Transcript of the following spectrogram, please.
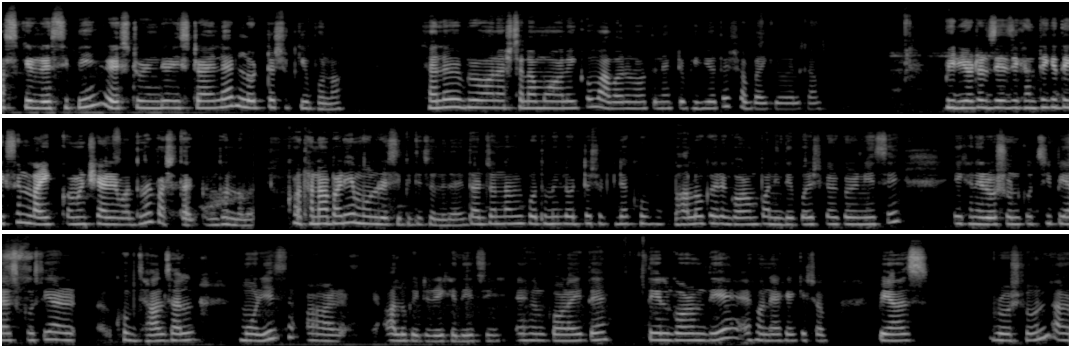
আজকের রেসিপি রেস্টুরেন্টের স্টাইলের লোট্টা শুটকি বোনা হ্যালো এভরিওয়ান আসসালামু আলাইকুম। আবারও নতুন একটা ভিডিওতে সবাইকে ওয়েলকাম ভিডিওটার যে যেখান থেকে দেখছেন লাইক কমেন্ট শেয়ারের মাধ্যমে পাশে থাকবেন। ধন্যবাদ। কথা না বাড়িয়ে মূল রেসিপিতে চলে যায় তার জন্য আমি প্রথমে লোট্টা শুটকিটা খুব ভালো করে গরম পানি দিয়ে পরিষ্কার করে নিয়েছি। এখানে রসুন কুচি, পেঁয়াজ কুচি আর খুব ঝাল ঝাল মরিচ আর আলু কেটে রেখে দিয়েছি। এখন কড়াইতে তেল গরম দিয়ে এখন এক একে সব পেঁয়াজ, রসুন আর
